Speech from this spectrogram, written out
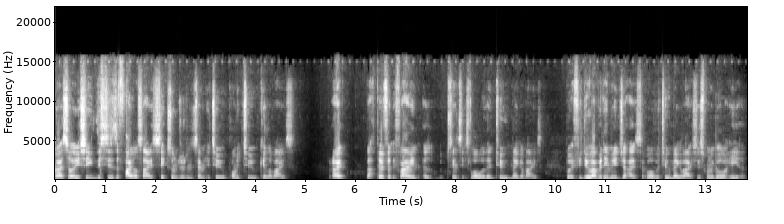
Alright, so you see this is the file size, 672.2 kilobytes. Right? That's perfectly fine uh, since it's lower than 2 megabytes. But if you do have an image that is over 2 megabytes, you just want to go here,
